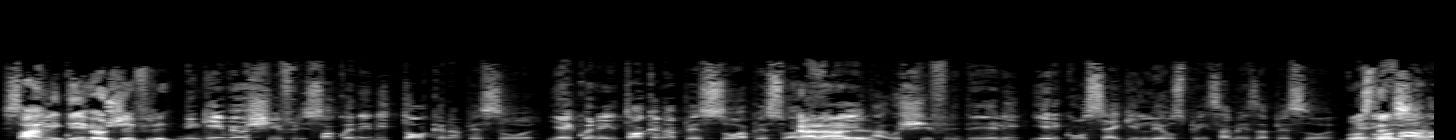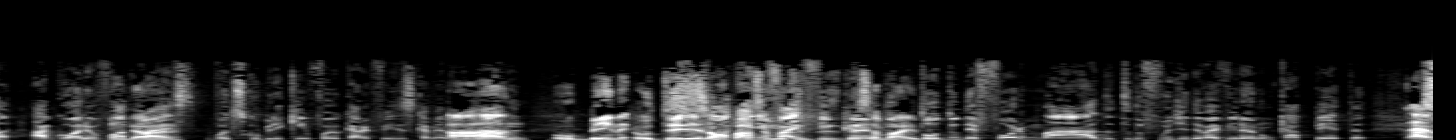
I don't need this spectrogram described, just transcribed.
Só ah, ninguém vê o chifre? Ninguém vê o chifre, só quando ele toca na pessoa. E aí, quando ele toca na pessoa, a pessoa Caralho. vê o chifre dele e ele consegue ler os pensamentos da pessoa. Gostei. Ele fala: agora eu vou hora. atrás, vou descobrir quem foi o cara que fez isso com a minha Ah, namorada. o, bem, o trailer Só não que passa ele vai muito de- dessa ficando vibe. todo deformado, tudo fudido, ele vai virando um capeta. É, As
